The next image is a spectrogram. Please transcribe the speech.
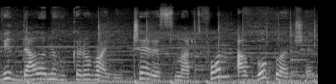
віддаленого керування через смартфон або планшет.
